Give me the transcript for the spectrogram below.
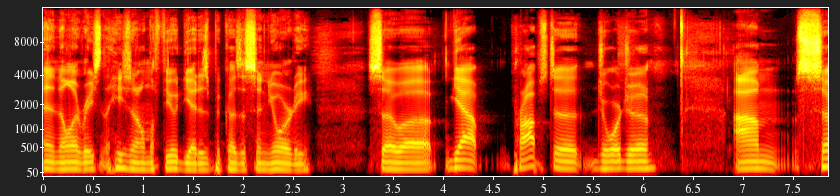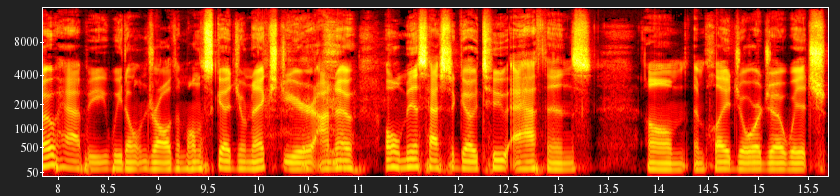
And the only reason that he's not on the field yet is because of seniority. So, uh, yeah, props to Georgia. I'm so happy we don't draw them on the schedule next year. I know Ole Miss has to go to Athens um, and play Georgia, which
